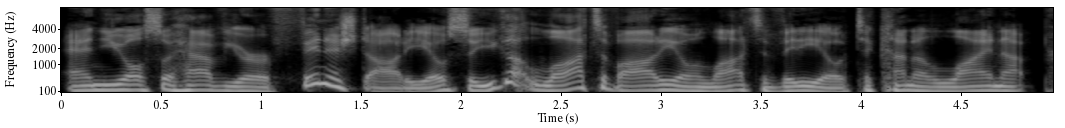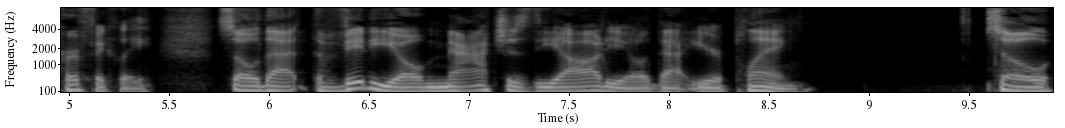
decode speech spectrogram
And you also have your finished audio. So you got lots of audio and lots of video to kind of line up perfectly so that the video matches the audio that you're playing. So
